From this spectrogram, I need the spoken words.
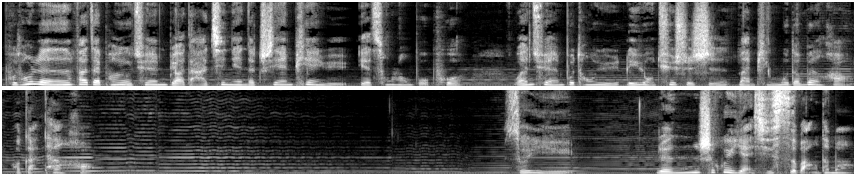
普通人发在朋友圈表达纪念的只言片语也从容不迫，完全不同于李咏去世时满屏幕的问号和感叹号。所以，人是会演习死亡的吗？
